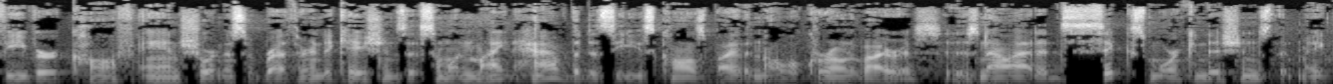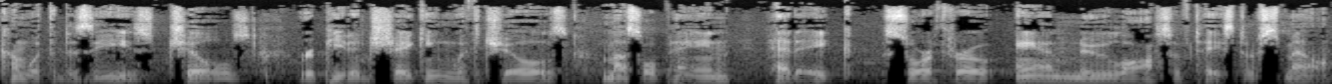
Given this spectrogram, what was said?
fever, cough, and shortness of breath are indications that someone might have the disease caused by the novel coronavirus. It has now added six more conditions that may come with the disease chills, repeated shaking with chills, muscle pain, headache, sore throat, and new loss of taste of smell.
